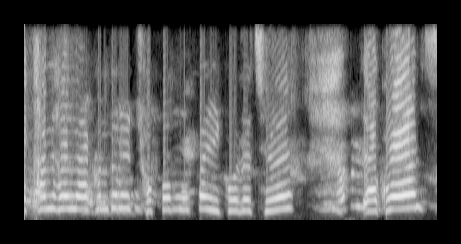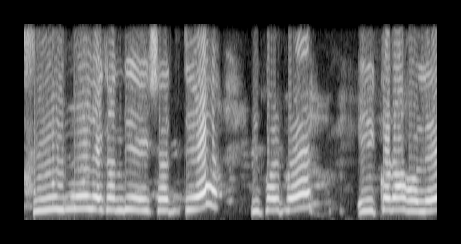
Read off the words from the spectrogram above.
এখানে হলো এখন তোরে ছোট মোটা ই করেছে। এখান দিয়ে এই সাইড দিয়ে ই করবে ই করা হলে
